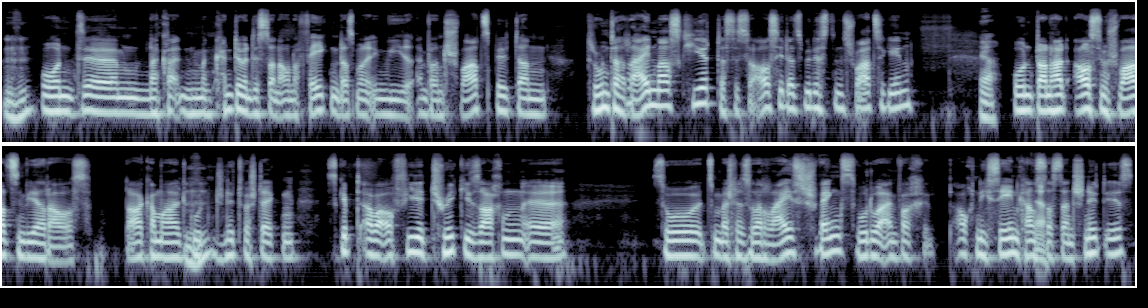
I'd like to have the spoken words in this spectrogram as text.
Mhm. Und ähm, dann kann, man könnte das dann auch noch faken, dass man irgendwie einfach ein Schwarzbild dann drunter rein maskiert, dass es so aussieht, als würde es ins Schwarze gehen. Ja. Und dann halt aus dem Schwarzen wieder raus. Da kann man halt Mhm. guten Schnitt verstecken. Es gibt aber auch viele tricky Sachen, äh, so zum Beispiel so Reißschwenks, wo du einfach auch nicht sehen kannst, Ja. dass da ein Schnitt ist.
